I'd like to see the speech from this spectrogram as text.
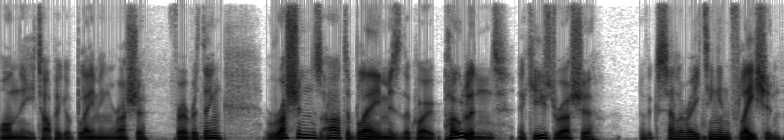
On the topic of blaming Russia for everything, Russians are to blame, is the quote. Poland accused Russia of accelerating inflation.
